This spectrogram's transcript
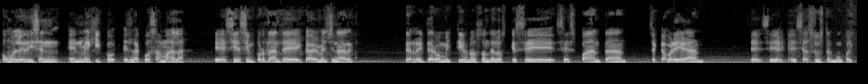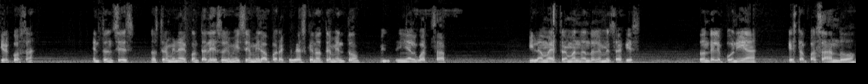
como le dicen en México, es la cosa mala. Eh, sí es importante, cabe mencionar, te reitero, mis tíos no son de los que se, se espantan, se cabrean, se, se, se asustan con cualquier cosa. Entonces nos termina de contar eso y me dice, mira, para que veas que no te mentó, me enseña el WhatsApp y la maestra mandándole mensajes donde le ponía, ¿qué está pasando?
